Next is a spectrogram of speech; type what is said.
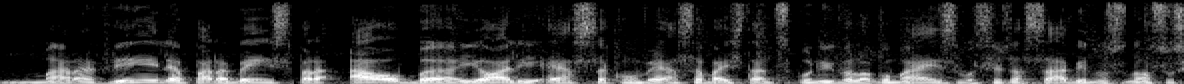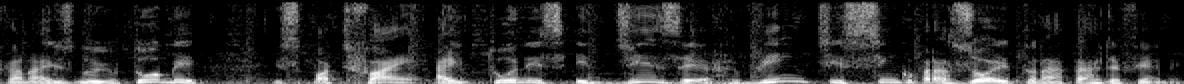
Maravilha, parabéns para Alba. E olhe, essa conversa vai estar disponível logo mais, você já sabe, nos nossos canais no YouTube, Spotify, iTunes e Deezer, 25 para as 8 na tarde FM.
